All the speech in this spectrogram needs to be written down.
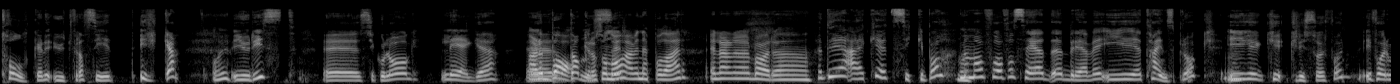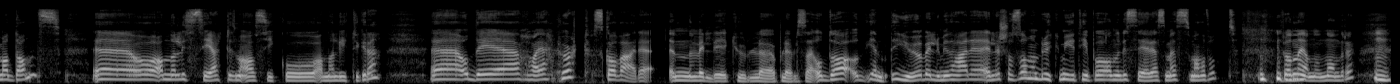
tolker det ut fra sitt yrke. Oi. Jurist, eh, psykolog, lege. Er det eh, baker og sånn nå? Er vi nedpå der? Eller er det bare Det er jeg ikke helt sikker på. Men man får få se brevet i tegnspråk. I k- kryssordform. I form av dans. Eh, og analysert liksom, av psykoanalytikere. Eh, og det har jeg hørt skal være en veldig kul eh, opplevelse. Og da, og jenter gjør veldig mye det her ellers også. Man bruker mye tid på å analysere SMS man har fått. Fra den ene og den andre.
